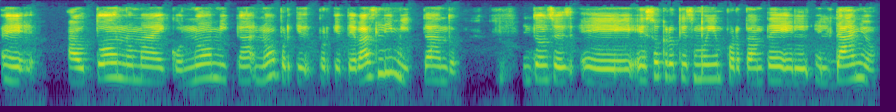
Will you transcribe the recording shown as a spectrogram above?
eh, autónoma, económica, ¿no? Porque, porque te vas limitando. Entonces, eh, eso creo que es muy importante, el, daño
